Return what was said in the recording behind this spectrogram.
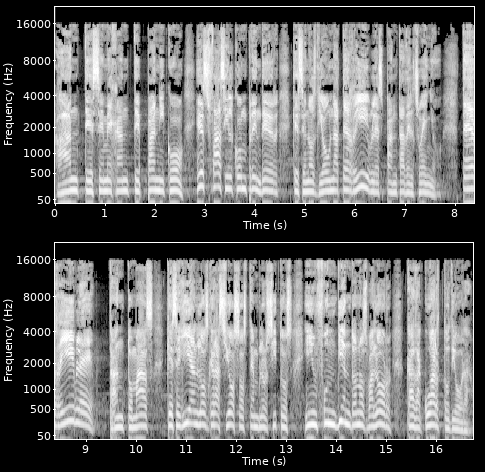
Ante semejante pánico, es fácil comprender que se nos dio una terrible espantada del sueño. Terrible. Tanto más que seguían los graciosos temblorcitos infundiéndonos valor cada cuarto de hora.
